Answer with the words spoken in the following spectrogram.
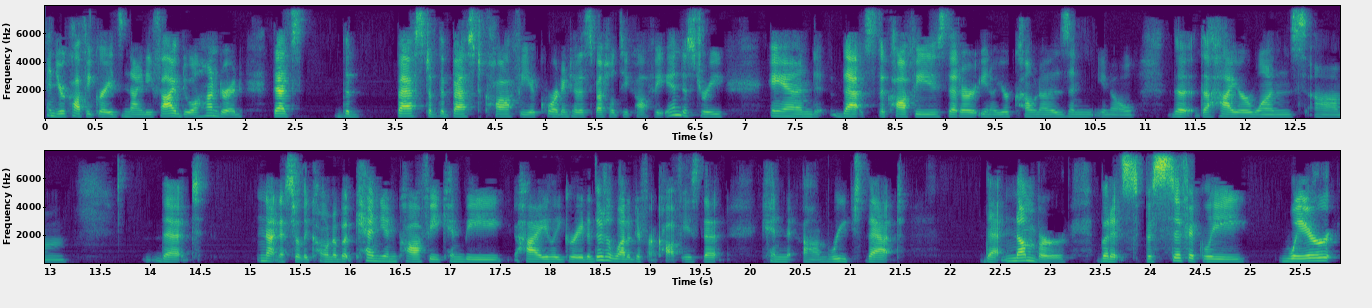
and your coffee grades 95 to 100 that's the best of the best coffee according to the specialty coffee industry and that's the coffees that are you know your konas and you know the the higher ones um, that not necessarily Kona, but Kenyan coffee can be highly graded. There's a lot of different coffees that can um, reach that that number, but it's specifically where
